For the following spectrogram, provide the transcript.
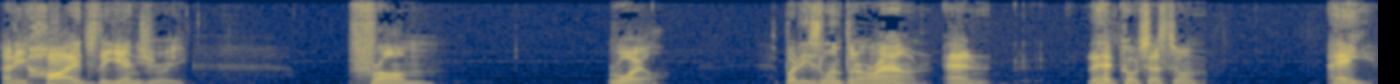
and he hides the injury from Royal, but he's limping around, and the head coach says to him, "Hey."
